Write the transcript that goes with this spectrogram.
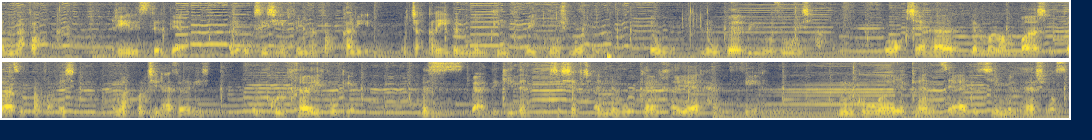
النفق غير استرداد الأكسجين في النفق قليل وتقريبا ممكن ما يكونش موجود. لو, لو باب النزول يتحقق ووقتها لما لمباش الغاز انطفأت أنا قلت العفاريت والكل خايف وكير بس بعد كده اكتشفت أنه كان خيال حد فينا. من جوايا كانت سعادتي ملهاش وصف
